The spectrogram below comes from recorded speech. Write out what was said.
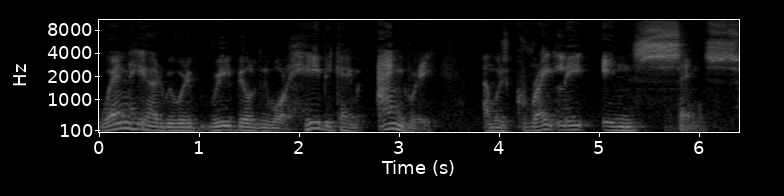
When he heard we were rebuilding the wall, he became angry and was greatly incensed.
